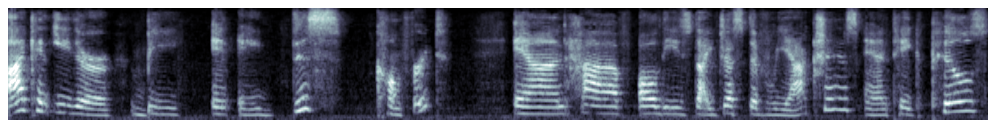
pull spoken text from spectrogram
I can either be in a discomfort and have all these digestive reactions and take pills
